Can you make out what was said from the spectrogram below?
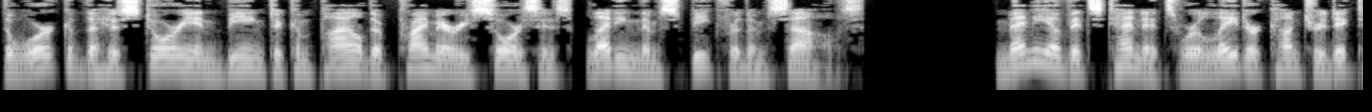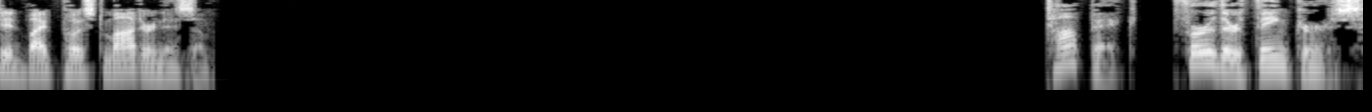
the work of the historian being to compile the primary sources, letting them speak for themselves. Many of its tenets were later contradicted by postmodernism. Further thinkers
